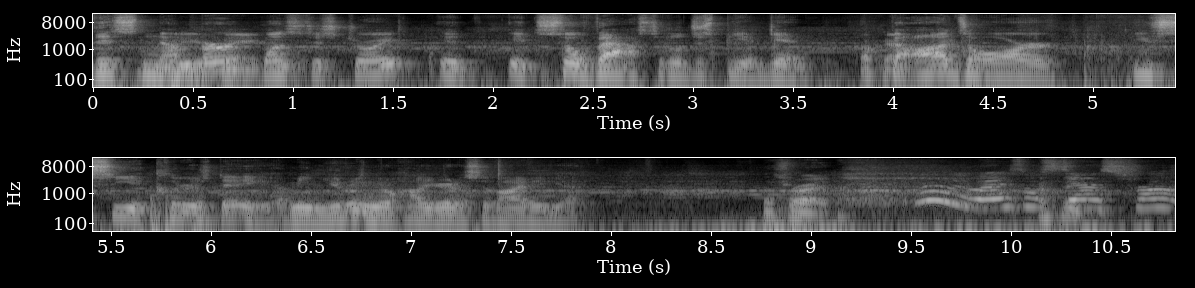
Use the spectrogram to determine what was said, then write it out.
This do you number, think? once destroyed, it, it's so vast it'll just be again. Okay. The odds are you see it clear as day. I mean, you don't even know how you're going to survive it yet. That's right. Oh, we might as well I think- strong.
